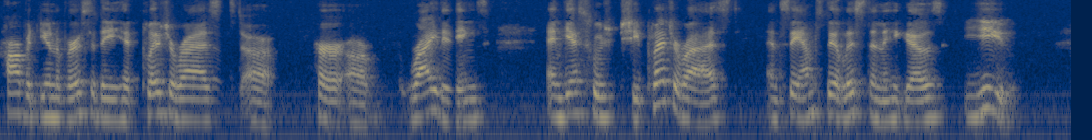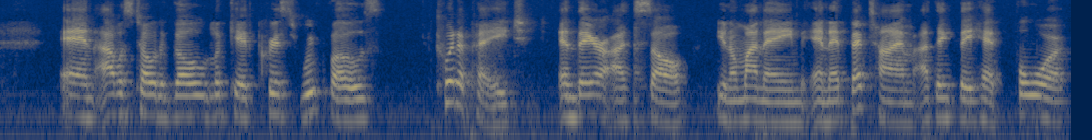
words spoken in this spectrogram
Harvard University had plagiarized uh, her uh, writings. And guess who she plagiarized? And see, I'm still listening. He goes, You. And I was told to go look at Chris Rufo's Twitter page. And there I saw you know, my name. And at that time, I think they had four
